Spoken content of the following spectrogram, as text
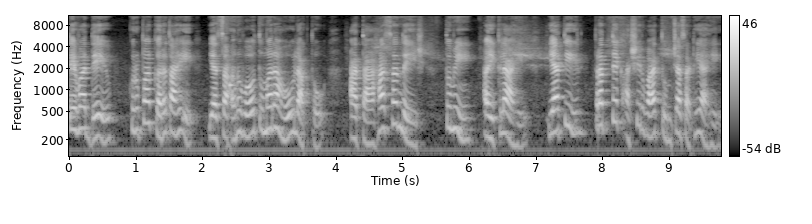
तेव्हा देव कृपा करत आहे याचा अनुभव तुम्हाला होऊ लागतो. आता हा संदेश तुम्ही ऐकला आहे. यातील प्रत्येक आशीर्वाद तुमच्यासाठी आहे.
